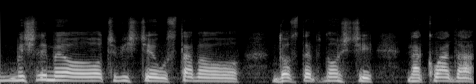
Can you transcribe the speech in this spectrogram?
Myślimy o, oczywiście, ustawa o dostępności nakłada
